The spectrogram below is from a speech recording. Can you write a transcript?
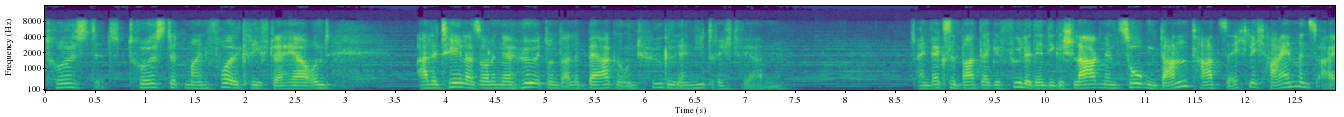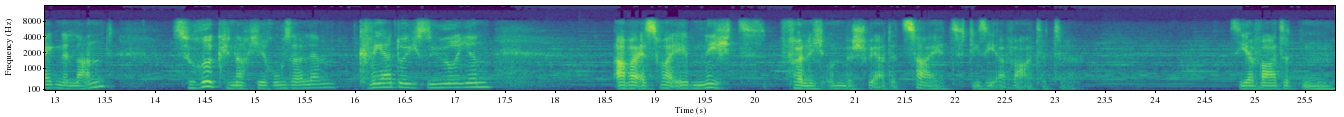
Tröstet, tröstet mein Volk, rief der Herr, und alle Täler sollen erhöht und alle Berge und Hügel erniedrigt werden. Ein Wechselbad der Gefühle, denn die Geschlagenen zogen dann tatsächlich heim ins eigene Land, zurück nach Jerusalem, quer durch Syrien, aber es war eben nicht völlig unbeschwerte Zeit, die sie erwartete. Sie erwarteten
